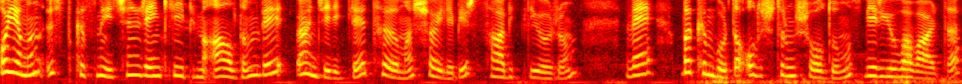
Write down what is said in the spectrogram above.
Oyamın üst kısmı için renkli ipimi aldım ve öncelikle tığıma şöyle bir sabitliyorum. Ve bakın burada oluşturmuş olduğumuz bir yuva vardı.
